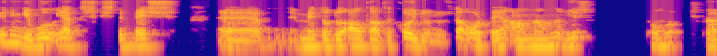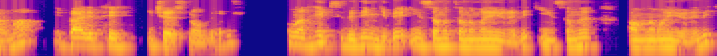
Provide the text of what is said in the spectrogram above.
Dediğim gibi bu yaklaşık işte 5 metodu alt alta koyduğunuzda ortaya anlamlı bir somut çıkarma gayreti içerisinde oluyoruz. Bunların hepsi dediğim gibi insanı tanımaya yönelik, insanı anlamaya yönelik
